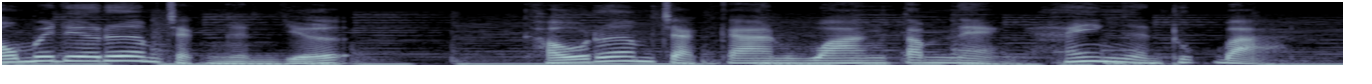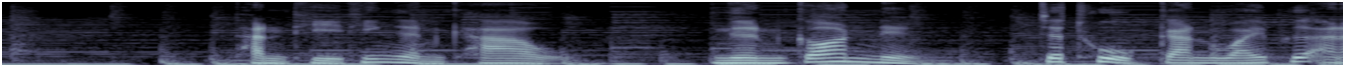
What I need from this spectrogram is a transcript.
เขาไม่ได้เริ่มจากเงินเยอะ เขาเริ่มจากการวางตำแหน่งให้เงินทุกบาท ทันทีที่เงินเข้า เงินก้อนหนึ่งจะถูกกันไว้เพื่ออ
